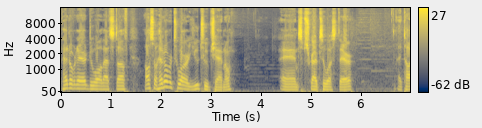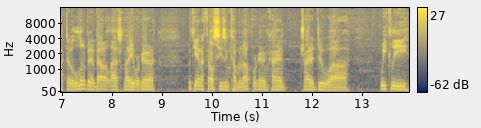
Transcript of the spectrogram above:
head over there, do all that stuff. Also, head over to our YouTube channel and subscribe to us there. I talked a little bit about it last night. We're gonna, with the NFL season coming up, we're gonna kind of try to do uh, weekly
